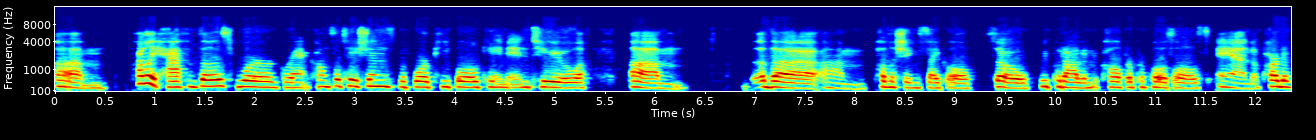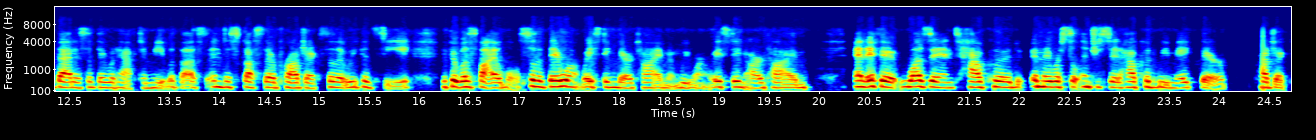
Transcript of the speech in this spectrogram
Um, probably half of those were grant consultations before people came into um, the um, publishing cycle. So we put out a call for proposals and a part of that is that they would have to meet with us and discuss their project so that we could see if it was viable so that they weren't wasting their time and we weren't wasting our time. And if it wasn't, how could, and they were still interested, how could we make their project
